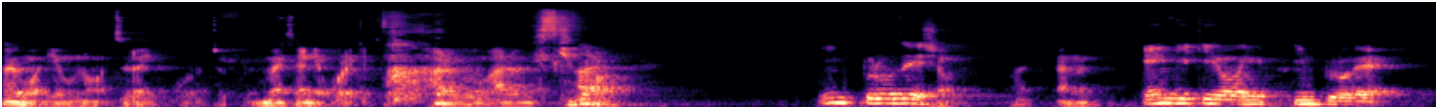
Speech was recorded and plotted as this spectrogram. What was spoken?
最後まで読むのが辛いところはちょっと、今井さんにはこれちょっとある部分はあるんですけど、はインプロゼーション。はいあの、演劇をインプロで、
